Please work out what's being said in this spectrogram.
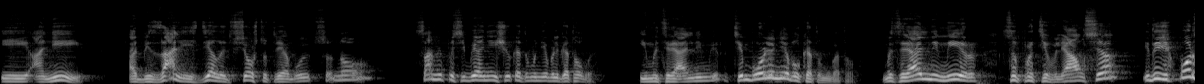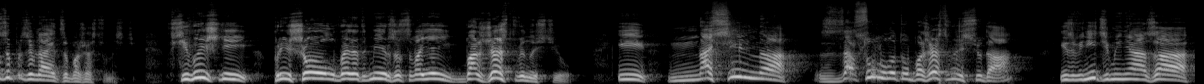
и они обязались сделать все, что требуется, но сами по себе они еще к этому не были готовы. И материальный мир тем более не был к этому готов. Материальный мир сопротивлялся и до сих пор сопротивляется божественности. Всевышний пришел в этот мир со своей божественностью и насильно засунул эту божественность сюда. Извините меня за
